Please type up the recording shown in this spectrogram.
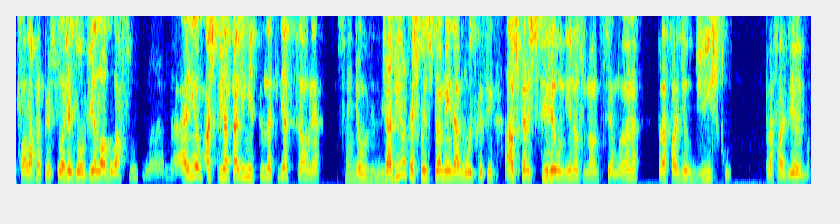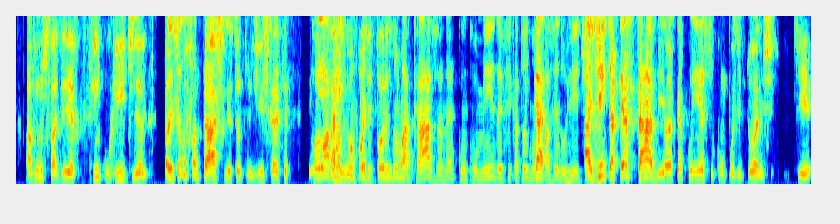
falar para a pessoa resolver logo o assunto. Aí eu acho que já está limitando a criação, né? Sem dúvida. Eu já vi outras coisas também da música, assim. Ah, os caras se reuniram no final de semana para fazer o disco, para fazer. Ah, vamos fazer cinco hits. Parecendo fantástico esse outro disco. Cara, esse, Coloca os compositores assim, numa casa, né? Com comida e fica todo mundo cara, fazendo hit. A né? gente até sabe, eu até conheço compositores que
